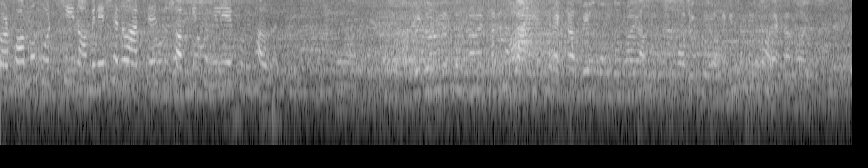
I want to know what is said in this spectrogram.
পারফর্মও করছি নমিনেশনও আছে সো সব কিছু মিলিয়ে খুবই ভালো লাগছে। এই ধরনের প্রোগ্রামে থাকে না একটা মেলবন্ধন হয় দেখা হয় তো এই বিষয়টাও সাবিলা কীভাবে এনজয় করে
